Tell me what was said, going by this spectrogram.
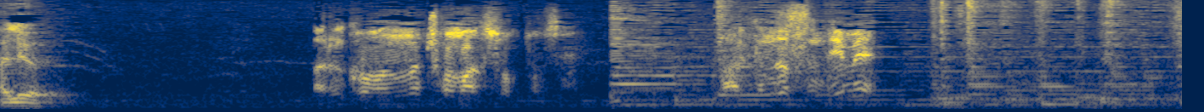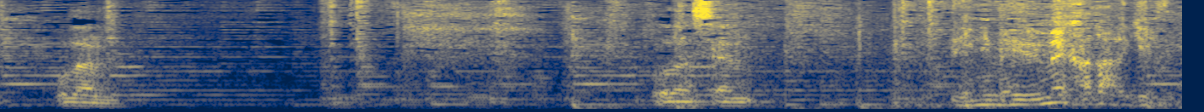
Alo. Arı kovanına çomak soktun sen. Farkındasın değil mi? Ulan. Ulan sen. Benim evime kadar girdin.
